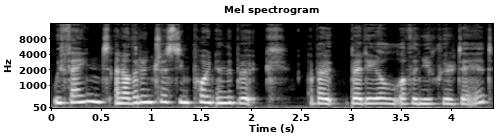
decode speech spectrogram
We find another interesting point in the book about burial of the nuclear dead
